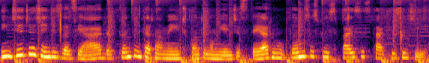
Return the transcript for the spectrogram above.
Em dia de agenda esvaziada, tanto internamente quanto no ambiente externo, vamos aos principais destaques do dia.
